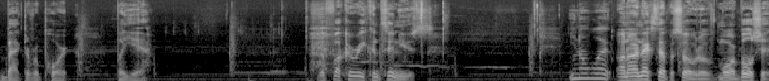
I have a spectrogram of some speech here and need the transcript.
back to report. But yeah, The fuckery continues you know what? on our next episode of more bullshit.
